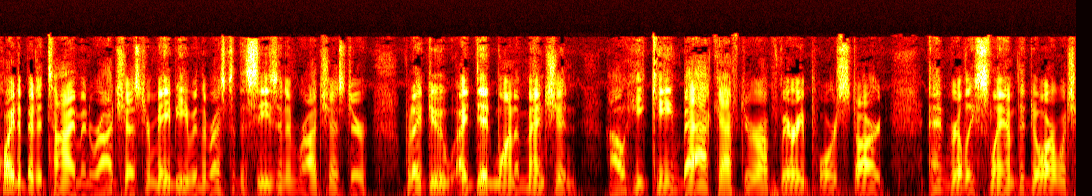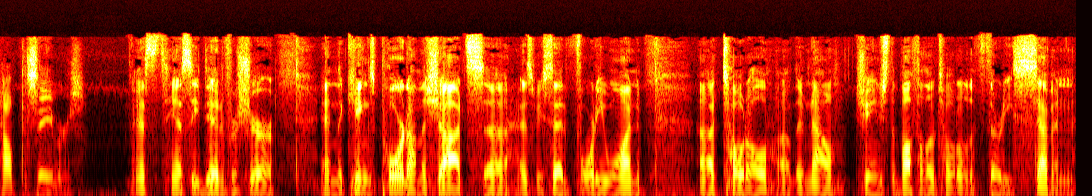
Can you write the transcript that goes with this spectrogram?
quite a bit of time in Rochester, maybe even the rest of the season in Rochester. But I do, I did want to mention how he came back after a very poor start and really slammed the door, which helped the Sabres. Yes, yes, he did for sure. And the Kings poured on the shots, uh, as we said, 41 uh, total. Uh, they've now changed the Buffalo total to 37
